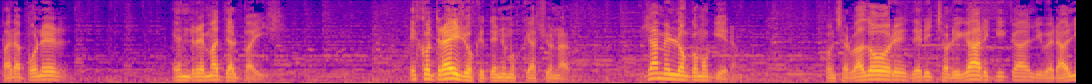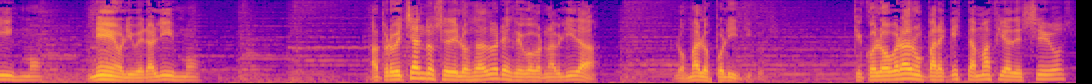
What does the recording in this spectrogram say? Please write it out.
para poner en remate al país. Es contra ellos que tenemos que accionar. Llámenlo como quieran. Conservadores, derecha oligárquica, liberalismo, neoliberalismo, aprovechándose de los dadores de gobernabilidad, los malos políticos, que colaboraron para que esta mafia de CEOs,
